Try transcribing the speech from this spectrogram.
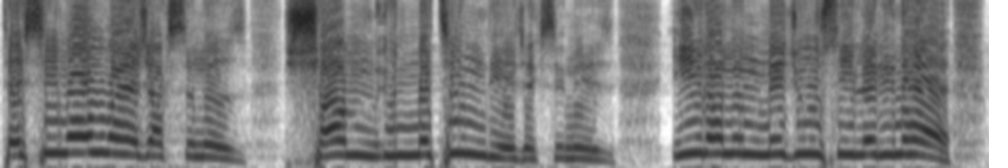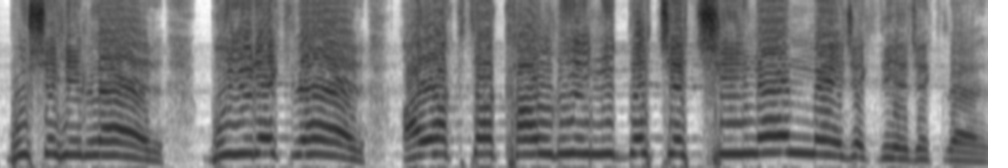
Teslim olmayacaksınız. Şam ümmetin diyeceksiniz. İran'ın mecusilerine bu şehirler, bu yürekler ayakta kaldığı müddetçe çiğnenmeyecek diyecekler.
